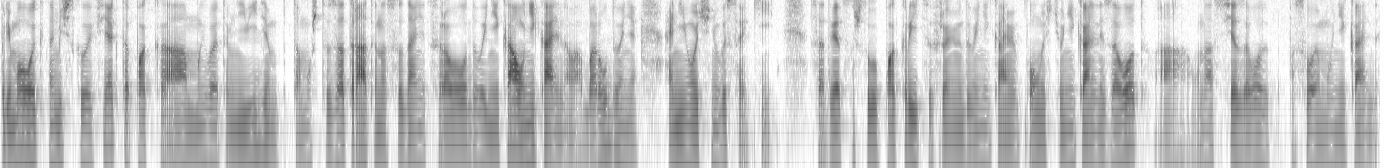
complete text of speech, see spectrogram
прямого экономического эффекта пока мы в этом не видим, потому что затраты на создание цифрового двойника, уникального оборудования, они очень высоки. Соответственно, чтобы покрыть цифровыми двойниками полностью уникальный завод, а у нас все заводы по-своему уникальны,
